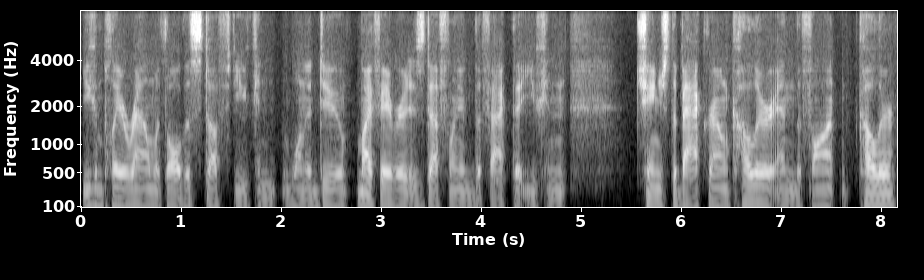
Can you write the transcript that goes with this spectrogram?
You can play around with all this stuff you can want to do. My favorite is definitely the fact that you can change the background color and the font color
